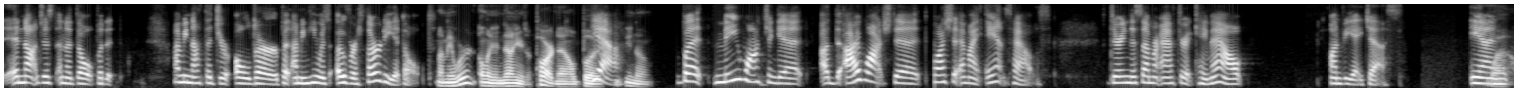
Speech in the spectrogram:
and not just an adult but it, I mean not that you're older but I mean he was over 30 adult. I mean, we're only nine years apart now, but Yeah. you know, But me watching it uh, I watched it watched it at my aunt's house during the summer after it came out on VHS. And wow,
